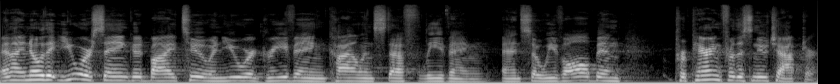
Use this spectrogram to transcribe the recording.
And I know that you were saying goodbye too, and you were grieving Kyle and Steph leaving. And so we've all been preparing for this new chapter.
